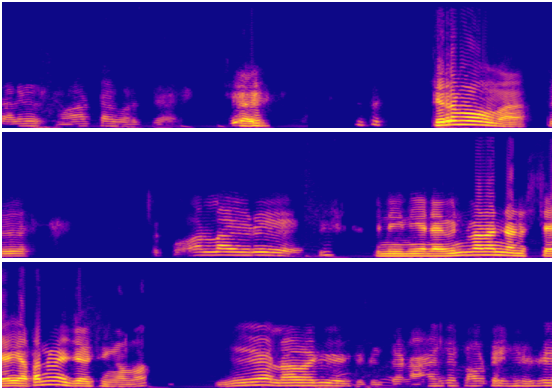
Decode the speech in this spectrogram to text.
தலைவர் ஸ்மார்ட்டா குறைச்சாரு திரும்பவுமா? போடலாம் இரு. நீ என்ன வின் பண்ணான்னு நினைச்சிட்டே எத்தனை மேட்ச் வச்சிங்கம்மா நீ எல்லா வாட்டியும் இருக்க நான் எங்க கவுண்டிங்கிறது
